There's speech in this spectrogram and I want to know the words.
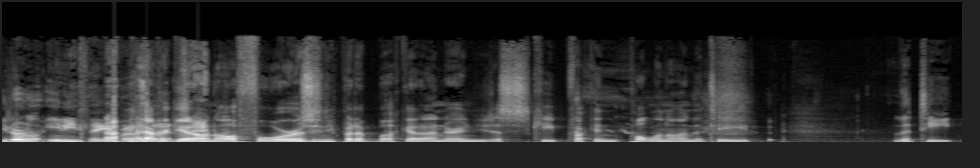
you don't know anything about you ever get on all fours and you put a bucket under and you just keep fucking pulling on the teat? the teat.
